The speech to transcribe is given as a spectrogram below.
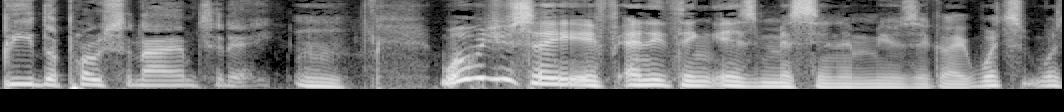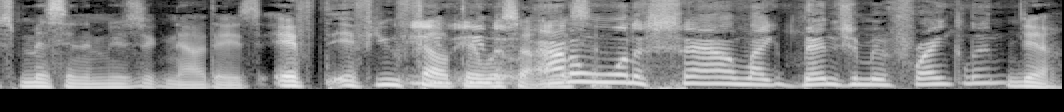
be the person I am today. Mm. what would you say if anything is missing in music? Like, what's what's missing in music nowadays? If if you felt You- there you was know, I don't want to sound like Benjamin Franklin, yeah,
